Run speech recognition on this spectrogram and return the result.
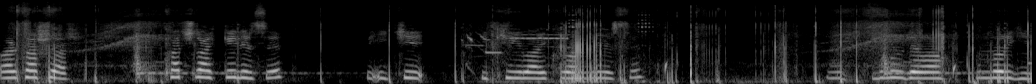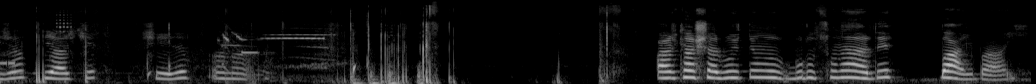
Arkadaşlar kaç like gelirse bir iki iki like falan gelirse bu- bunu devam bunları giyeceğim. Diğer ki şeyde ana Arkadaşlar bu videomuz burada sona erdi. Bye bye.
